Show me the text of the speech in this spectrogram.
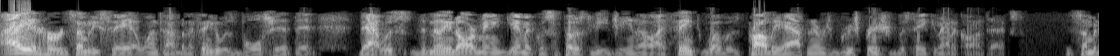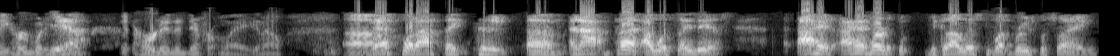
I had heard somebody say at one time, but I think it was bullshit that that was the million dollar man gimmick was supposed to be Gino. I think what was probably happening was Bruce Prichard was taken out of context. Somebody heard what he Yeah. said, but heard it a different way, you know. Um, That's what I think too. Um, and I, but I will say this. I had, I had heard it because I listened to what Bruce was saying.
